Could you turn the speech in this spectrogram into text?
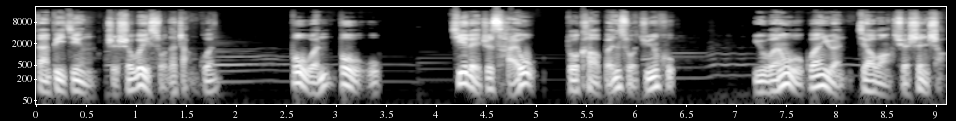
但毕竟只是卫所的长官，不文不武，积累之财物多靠本所军户，与文武官员交往却甚少。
